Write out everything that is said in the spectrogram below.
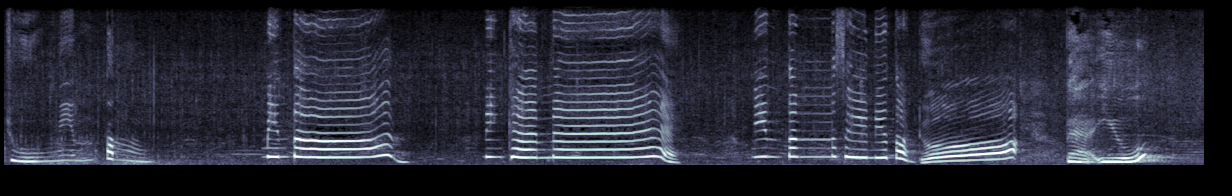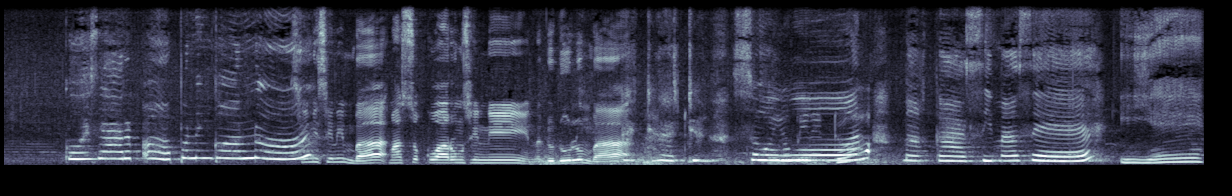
Juminten. Minten. Ning kene. Minten sini to, Dok. Bayu. Sini mbak, masuk ke warung sini. Neduh dulu mbak. Aduh, aduh. Makasih Mas eh. Iye,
